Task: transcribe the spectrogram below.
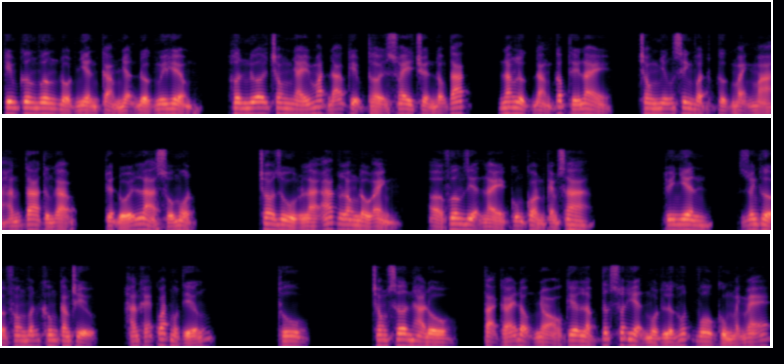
kim cương vương đột nhiên cảm nhận được nguy hiểm, hơn nữa trong nháy mắt đã kịp thời xoay chuyển động tác, năng lực đẳng cấp thế này, trong những sinh vật cực mạnh mà hắn ta từng gặp, tuyệt đối là số một. Cho dù là ác long đầu ảnh, ở phương diện này cũng còn kém xa. Tuy nhiên, Doanh Thừa Phong vẫn không cam chịu, hắn khẽ quát một tiếng. Thu. Trong sơn hà đồ, tại cái động nhỏ kia lập tức xuất hiện một lực hút vô cùng mạnh mẽ,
